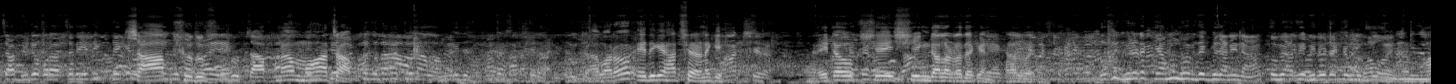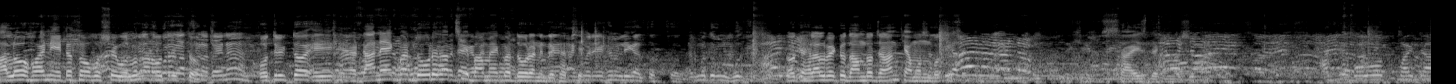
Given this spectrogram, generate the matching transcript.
চাপ করা চাপ শুধু শুধু চাপ না, মহা চাপ। চলে আলাম এই যে হাত সেরা আবারও এদিকে হাত ছেড়া নাকি? হাত সেরা এটাও সেই শিং ডালাটা দেখেন হেলাল ভাই। দর্শক ভিডিওটা কেমন ভাবে দেখবে জানি না তবে আজকে ভিডিওটা কেমন ভালো হয় না ভালো হয়নি এটা তো অবশ্যই বলব কারণ অতিরিক্ত অতিরিক্ত এই ডানে একবার দৌড়ে যাচ্ছে বামে একবার দৌড়ানি দেখাচ্ছে। এখানে লিগ্যাল তথ্য এর মধ্যে কোনো ভুল ওকে হেলাল ভাই একটু দাম দর জানান কেমন বলতেছে? সাইজ দেখেন। বেশি। আজকে বলো কয়টা?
